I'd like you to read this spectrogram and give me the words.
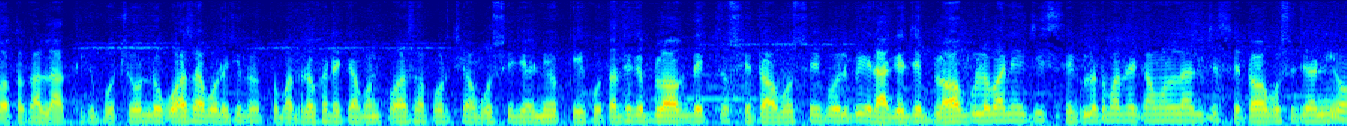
গতকাল রাত থেকে প্রচণ্ড কুয়াশা পড়েছিল। তোমাদের ওখানে কেমন কুয়াশা পড়ছে অবশ্যই জানিও। কে কোথা থেকে ব্লগ দেখছ সেটা অবশ্যই বলবে। এর আগে যে ব্লগগুলো বানিয়েছি সেগুলো তোমাদের কেমন লাগছে সেটা অবশ্যই জানিও।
